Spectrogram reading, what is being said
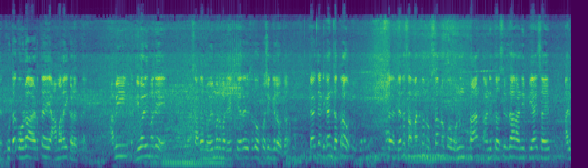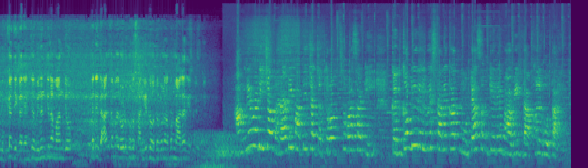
तर कुठं घोडं अडतं हे आम्हालाही कळत नाही. आम्ही दिवाळीमध्ये साधारण नोव्हेंबरमध्ये तेरा दिवसाचं उपोषण केलं होतं. त्यावेळी त्या ठिकाणी जत्रा होती. तर जनसामान्यांचं नुकसान नको म्हणून प्रांत आणि तहसीलदार आणि पी आय साहेब आणि मुख्याधिकारी यांच्या विनंतीला मान देऊन त्यांनी दहा दिवसामध्ये रोड करून सांगितलं होतं म्हणून आपण माघार घेतली होती. आंगणेवाडीच्या भराडी मातेच्या जत्रोत्सवासाठी कणकवली रेल्वे स्थानकात मोठ्या संख्येने भाविक दाखल होत आहेत.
